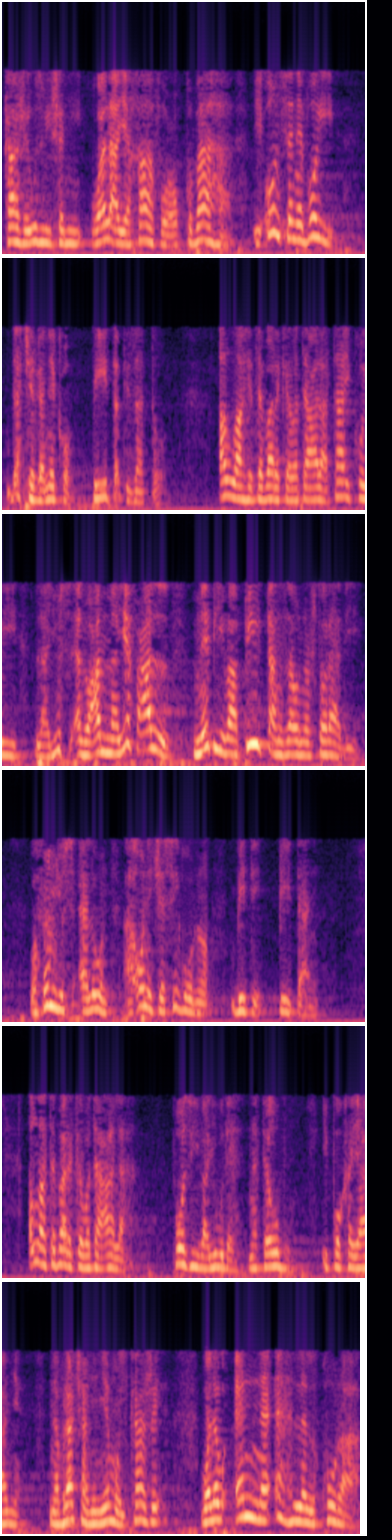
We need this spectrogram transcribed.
kaže uzvišeni, wala يَحَافُ uqbaha, i on se ne boji da će ga neko pitati za to. Allah je tebareke wa ta'ala taj koji la yus'alu amma yef'al ne biva pitan za ono što radi wa hum yus'alun a oni će sigurno biti pitani. Allah tebareke ve taala poziva ljude na teubu i pokajanje na vraćanje njemu i kaže walau an ahla alqura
